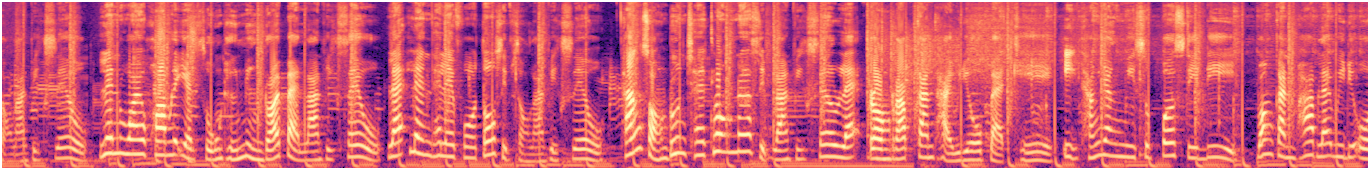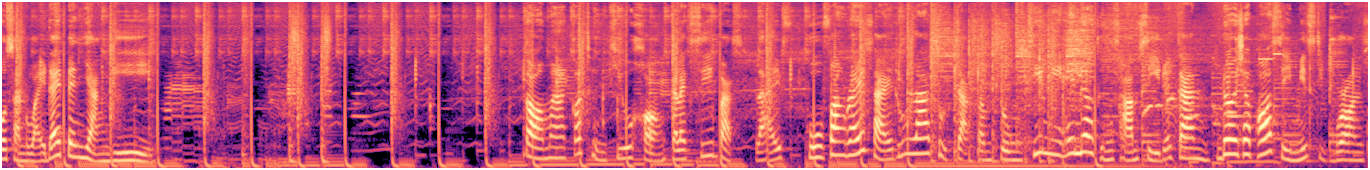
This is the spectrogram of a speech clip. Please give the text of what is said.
12 ล้านพิกเซล เลนส์ Wide ความละเอียดสูงถึง 108 ล้านพิกเซล และเลนส์เทเลโฟโต้12 ล้านพิกเซล ทั้ง 2 รุ่นใช้กล้องหน้า 10 ล้านพิกเซล และรองรับการถ่ายวิดีโอ 8K อีกทั้งยังมี Super Steady ป้องกันภาพและวิดีโอสั่นไหวได้เป็นอย่างดี ต่อมาก็ถึงคิวของ Galaxy Buds Live หูฟังไร้สายรุ่นล่าสุดจาก Samsung ที่มีให้เลือกถึง 3 สีด้วยกัน โดยเฉพาะสี Mystic Bronze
